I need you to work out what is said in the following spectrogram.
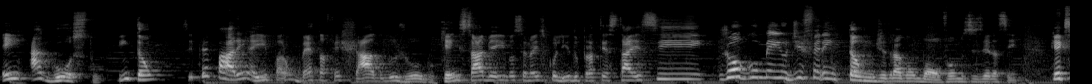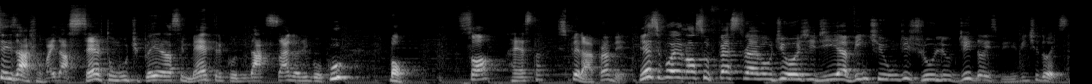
em agosto. Então, se preparem aí para um beta fechado do jogo. Quem sabe aí você não é escolhido para testar esse jogo meio diferentão de Dragon Ball, vamos dizer assim. O que, que vocês acham? Vai dar certo um multiplayer assimétrico da saga de Goku? Bom, só resta esperar para ver. E esse foi o nosso Fast Travel de hoje, dia 21 de julho de 2022.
